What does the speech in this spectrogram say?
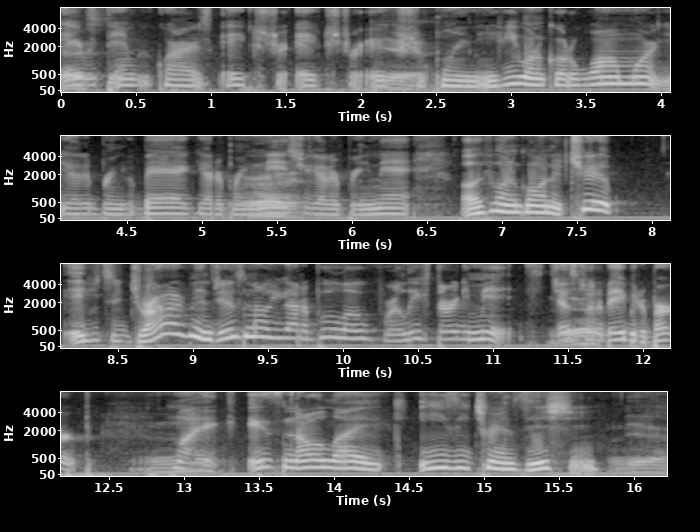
Everything requires extra, extra, extra Yeah. plenty. If you want to go to Walmart, you got to bring a bag. You got to bring this. You got to bring that. Or if you want to go on a trip, if you're driving, just know you got to pull over for at least thirty minutes just for the baby to burp. Mhm. Like it's no like easy transition, yeah,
